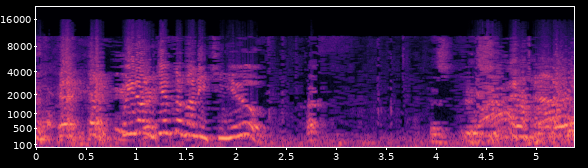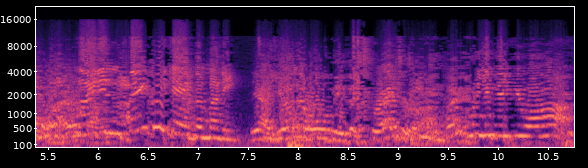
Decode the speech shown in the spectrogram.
We don't give the money to you. This- this- I didn't think we gave the money. Yeah, you're not only the treasurer. What who do you think you are?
